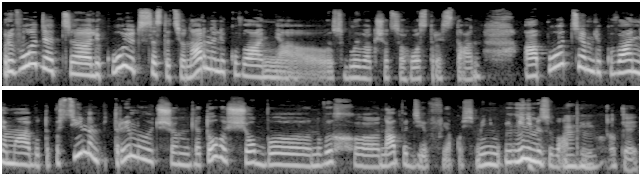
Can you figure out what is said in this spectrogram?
Приводять, е, лікують це стаціонарне лікування, особливо якщо це гострий стан. А потім лікування має бути постійним, підтримуючим для того, щоб е, нових е, нападів якось мінімізувати угу. їх. Окей.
